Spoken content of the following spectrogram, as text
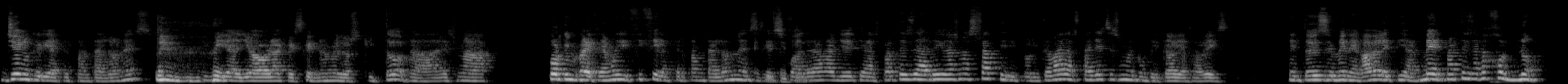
Yo no quería hacer pantalones. Mira, yo ahora que es que no me los quito, o sea, es una... Porque me parecía muy difícil hacer pantalones Es que escuadraran. Yo decía, las partes de arriba es más fácil y por el tema de las tallas es muy complicado, ya sabéis. Entonces yo me negaba y le decía, Mer, partes de abajo no.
